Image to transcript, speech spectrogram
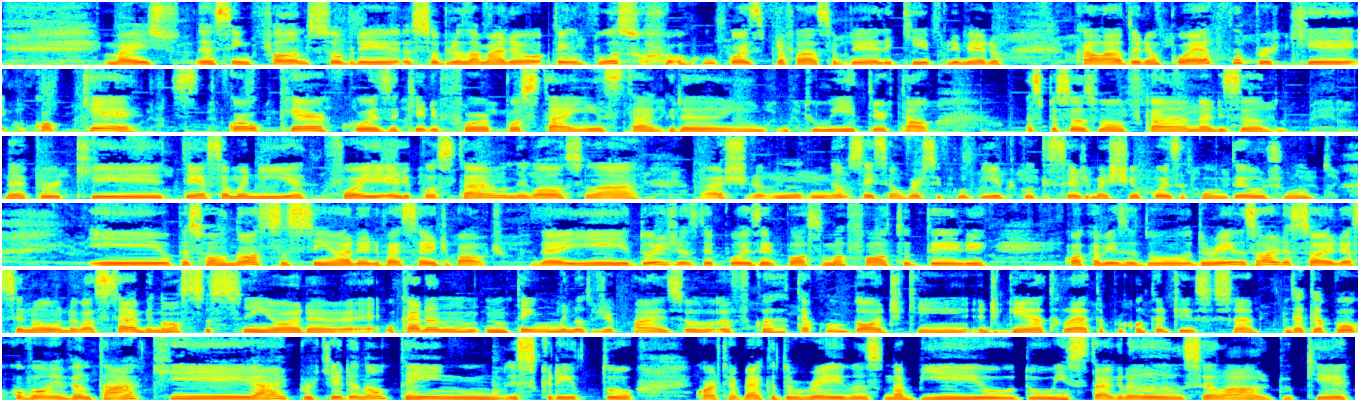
Mas, assim, falando sobre, sobre o Lamar, eu tenho duas coisas para falar sobre ele. Que, primeiro, calado ele é um poeta, porque qualquer qualquer coisa que ele for postar em Instagram, em, em Twitter e tal, as pessoas vão ficar analisando, né? Porque tem essa mania. Foi ele postar um negócio lá, acho, não sei se é um versículo bíblico, que seja, mas tinha coisa com Deus junto. E o pessoal, nossa senhora, ele vai sair de Baltimore. Daí, dois dias depois, ele posta uma foto dele com a camisa do, do Ravens, olha só, ele assinou o negócio, sabe? Nossa senhora, o cara não, não tem um minuto de paz. Eu, eu fico até com dó de quem, de quem é atleta por conta disso, sabe? Daqui a pouco vão inventar que, ai, porque ele não tem escrito quarterback do Ravens na bio, do Instagram, sei lá, do que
